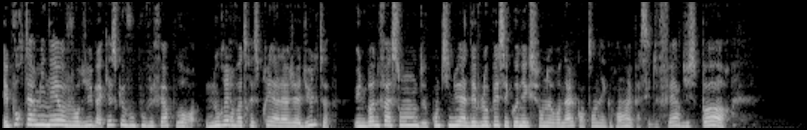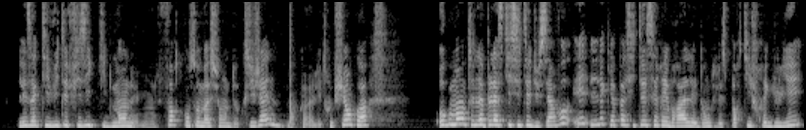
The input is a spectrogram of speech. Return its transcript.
Et pour terminer aujourd'hui, bah, qu'est-ce que vous pouvez faire pour nourrir votre esprit à l'âge adulte? Une bonne façon de continuer à développer ses connexions neuronales quand on est grand, ben, c'est de faire du sport. Les activités physiques qui demandent une forte consommation d'oxygène, donc euh, les trucs chiants quoi, augmentent la plasticité du cerveau et les capacités cérébrales. Et donc les sportifs réguliers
